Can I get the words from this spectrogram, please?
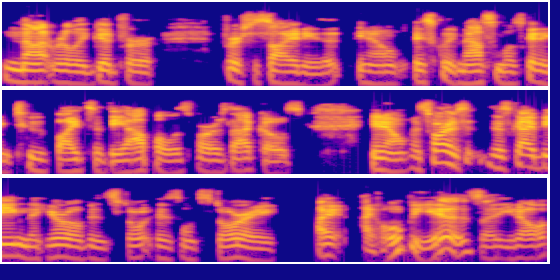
not really good for for society. That you know, basically Masimo Masimo's getting two bites at the apple as far as that goes. You know, as far as this guy being the hero of his, sto- his own story, I I hope he is. Uh, you know,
